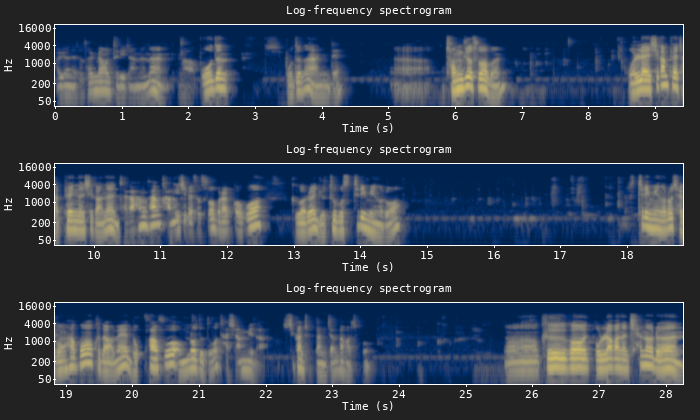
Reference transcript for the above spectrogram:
관련해서 설명을 드리자면은 아, 모든 모든은 아닌데 아, 정규 수업은 원래 시간표에 잡혀 있는 시간은 제가 항상 강의실에서 수업을 할 거고 그거를 유튜브 스트리밍으로 스트리밍으로 제공하고 그 다음에 녹화 후 업로드도 다시 합니다. 시간 적당히 잘라가지고 어 그거 올라가는 채널은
